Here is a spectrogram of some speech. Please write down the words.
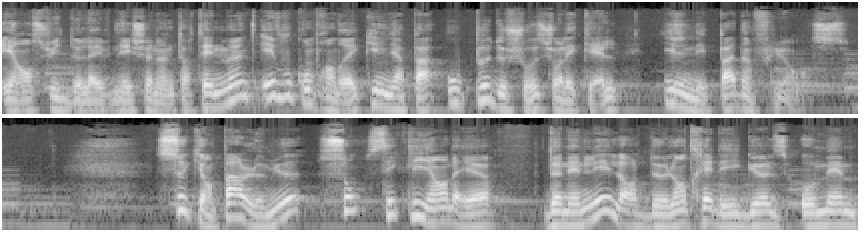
et ensuite de Live Nation Entertainment, et vous comprendrez qu'il n'y a pas ou peu de choses sur lesquelles il n'est pas d'influence. Ceux qui en parlent le mieux sont ses clients d'ailleurs. Don Henley, lors de l'entrée des Eagles au même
